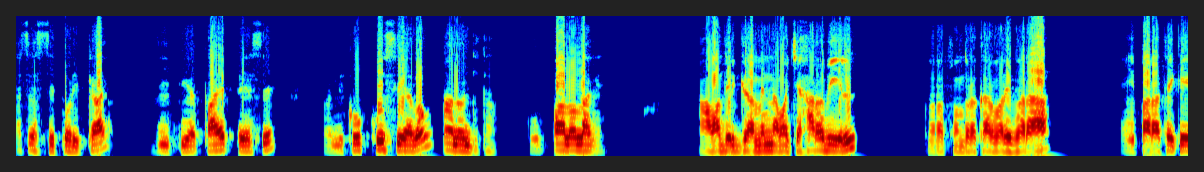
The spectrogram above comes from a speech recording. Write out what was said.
এসএসসি পরীক্ষায় জিপিএ ফাইভ পেয়েছে। আমি খুব খুশি এবং আনন্দিত। খুব ভালো লাগে। আমাদের গ্রামের নাম হচ্ছে হারবিল। করপচন্দ্র কারবারি পাড়া এই পাড়া থেকে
